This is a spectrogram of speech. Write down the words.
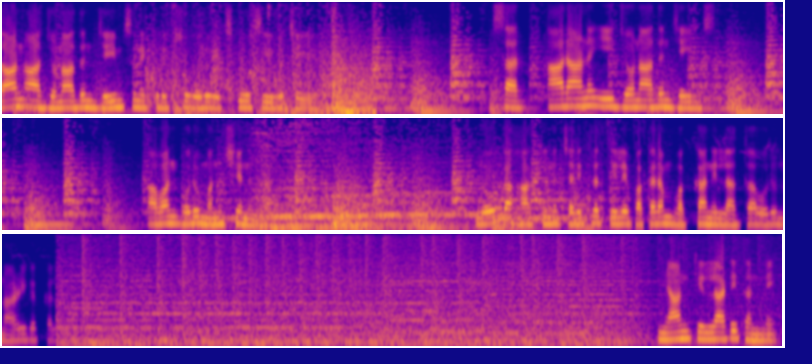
താൻ ആ ജൊനാഥൻ ജെയിംസിനെക്കുറിച്ച് ഒരു എക്സ്ക്ലൂസീവ് ചെയ്യും. സർ ആരാണ് ഈ ജോനാഥൻ ജെയിംസ്? അവൻ ഒരു മനുഷ്യനല്ല. ലോക ഹാക്കിന് ചരിത്രത്തിലെ പകരം വക്കാനില്ലാത്ത ഒരു നാഴികക്കല്ല്. ഞാൻ കില്ലാട്ടി തന്നെ.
